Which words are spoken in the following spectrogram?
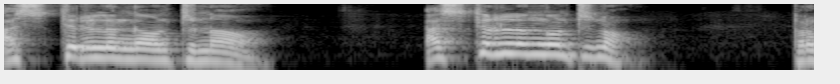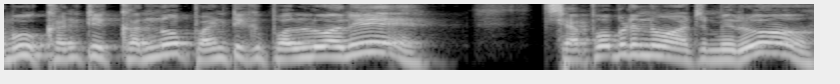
అస్థిరంగా ఉంటున్నాం. అస్థిరంగా ఉంటున్నాం. ప్రభు కంటి కన్ను పంటికి పళ్ళు అని చెప్పబడిన వాటి మీరు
